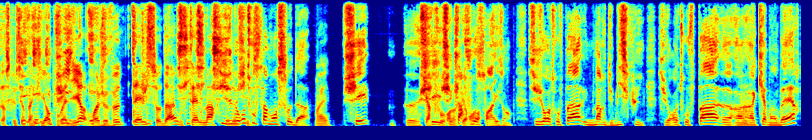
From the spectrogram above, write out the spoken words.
parce que certains Et- et- clients et pourraient dire, moi je veux tel puis, soda ou si, telle si- marque Si je ne chips. retrouve pas mon soda Ouais. chez euh, chez, Carrefour, chez par exemple, si je retrouve pas une marque de biscuits, si je retrouve pas euh, un, un camembert,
